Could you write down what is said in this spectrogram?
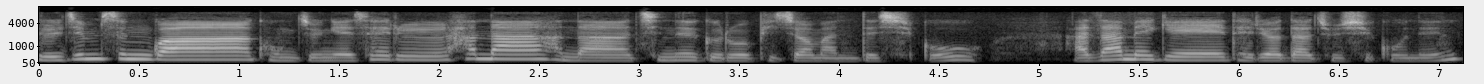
들짐승과 공중의 새를 하나하나 진흙으로 빚어 만드시고 아담에게 데려다 주시고는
